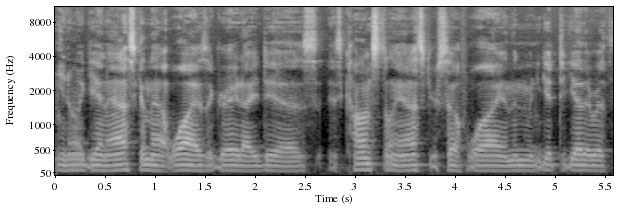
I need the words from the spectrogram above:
you know, again, asking that why is a great idea. Is, is constantly ask yourself why, and then when you get together with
